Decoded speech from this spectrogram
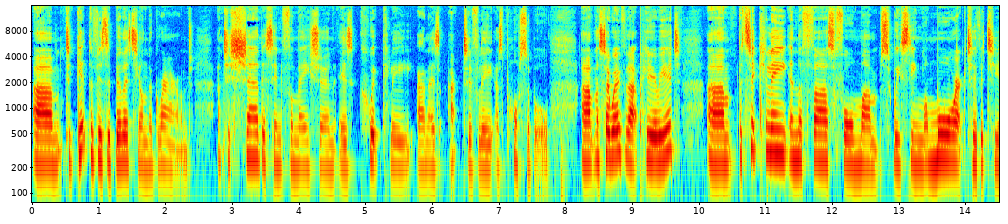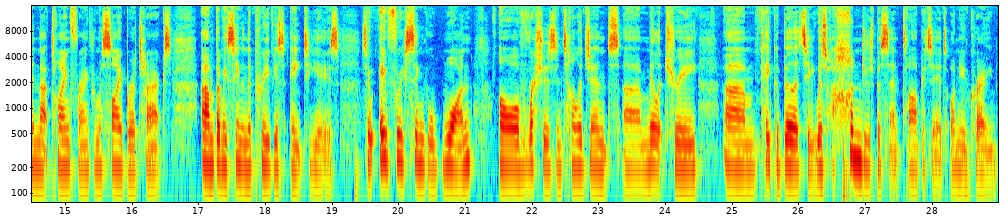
um, to get the visibility on the ground and to share this information as quickly and as actively as possible. Um, and so, over that period, um, particularly in the first four months, we've seen more activity in that time frame from a cyber attacks um, than we've seen in the previous eight years. So every single one of Russia's intelligence, uh, military um, capability was 100% targeted on hmm. Ukraine.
